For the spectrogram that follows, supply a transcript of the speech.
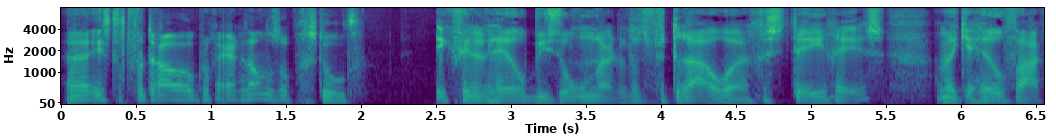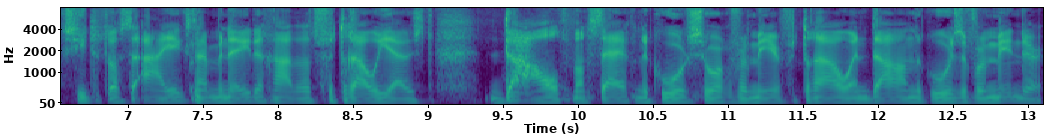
uh, is dat vertrouwen ook nog ergens anders op gestoeld? ik vind het heel bijzonder dat het vertrouwen gestegen is. Omdat je heel vaak ziet dat als de AX naar beneden gaat, dat het vertrouwen juist daalt. Want stijgende koersen zorgen voor meer vertrouwen en dalende koersen voor minder.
